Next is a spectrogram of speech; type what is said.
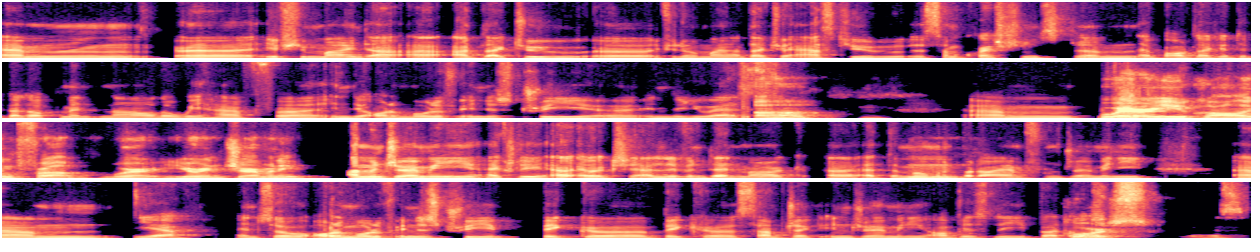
Um, uh, if you mind, I, would like to, uh, if you don't mind, I'd like to ask you some questions um, about like a development now that we have uh, in the automotive industry uh, in the US. Uh-huh. Um, Where are you calling from? Where you're in Germany? I'm in Germany. Actually, I, actually, I live in Denmark uh, at the moment, mm. but I am from Germany. Um, yeah, and so automotive industry, big, big subject in Germany, obviously, but of course. Yes.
